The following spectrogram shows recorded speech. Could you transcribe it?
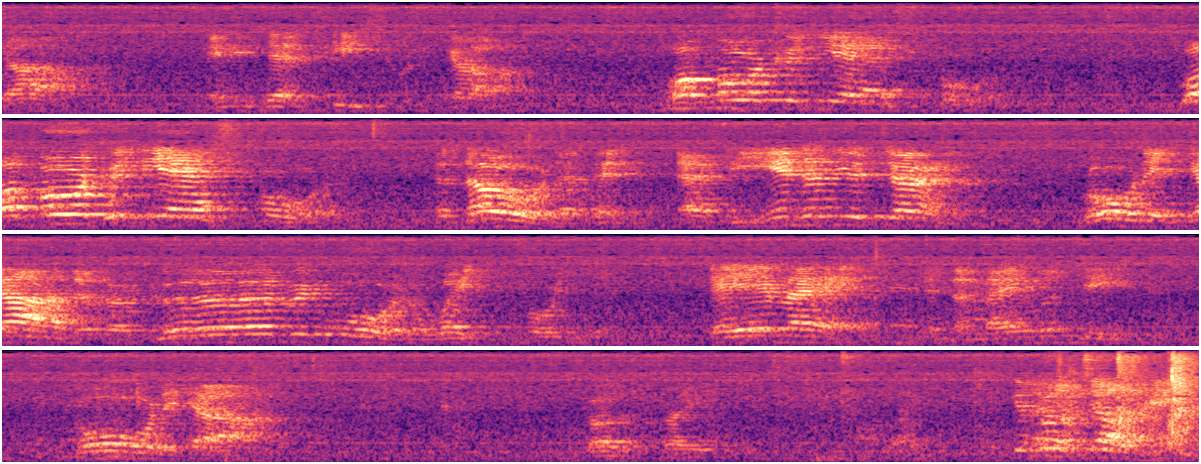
God. And he's at peace with God. What more could you ask for? What more could you ask for? To know that at- the end of your journey, to God, there's a good reward awaiting for you. Amen. In the name of Jesus. Glory to God. Brother, praise. Give Brother Charlie a hand.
